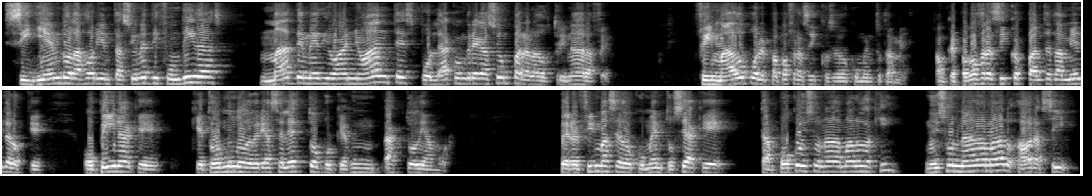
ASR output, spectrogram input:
siguiendo las orientaciones difundidas más de medio año antes por la Congregación para la Doctrina de la Fe. Firmado por el Papa Francisco ese documento también. Aunque el Papa Francisco es parte también de los que opina que, que todo el mundo debería hacer esto porque es un acto de amor. Pero él firma ese documento, o sea que tampoco hizo nada malo de aquí. No hizo nada malo. Ahora sí,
